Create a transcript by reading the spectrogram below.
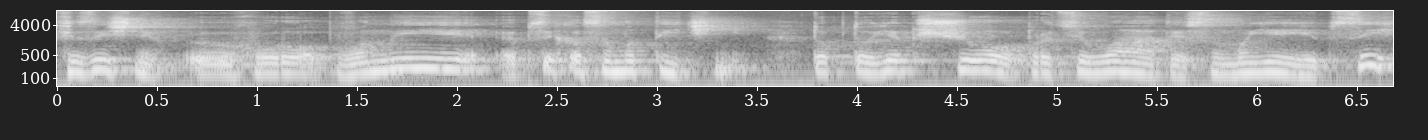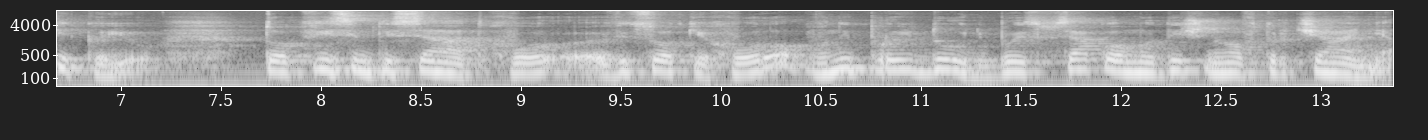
Фізичних хвороб, вони психосоматичні. Тобто, якщо працювати з моєю психікою, то 80% хвороб вони пройдуть без всякого медичного втручання.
